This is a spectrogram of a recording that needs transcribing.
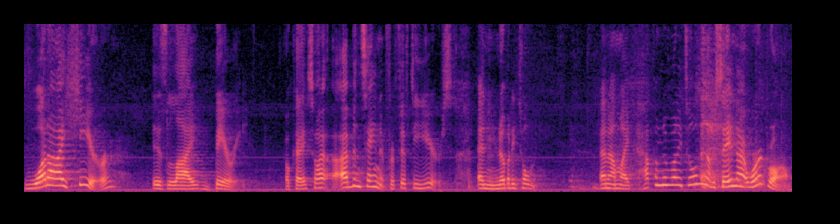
What I hear is library. Okay, so I, I've been saying it for 50 years and nobody told me. And I'm like, how come nobody told me I was saying that word wrong?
